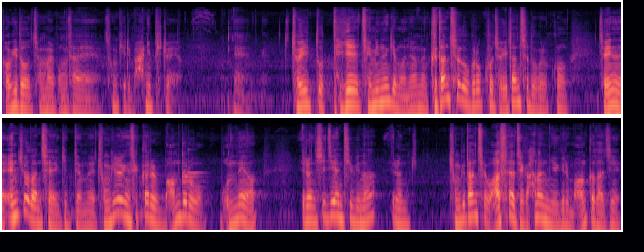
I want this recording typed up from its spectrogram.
거기도 정말 봉사의 손길이 많이 필요해요. 네. 저희 또 되게 재밌는 게 뭐냐면 그 단체도 그렇고 저희 단체도 그렇고 저희는 NGO 단체이기 때문에 종교적인 색깔을 마음대로 못 내요. 이런 CGN TV나 이런 종교 단체 와서야 제가 하나님 얘기를 마음껏 하지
